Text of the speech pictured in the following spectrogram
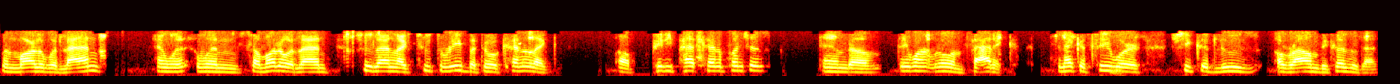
when Marlen would land, and when when Zamora would land, she would land like two, three, but they were kind of like uh, pity pat kind of punches, and um, they weren't real emphatic, and I could see where she could lose a round because of that.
